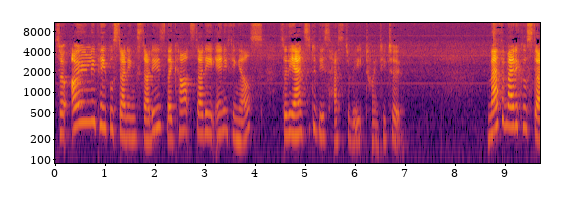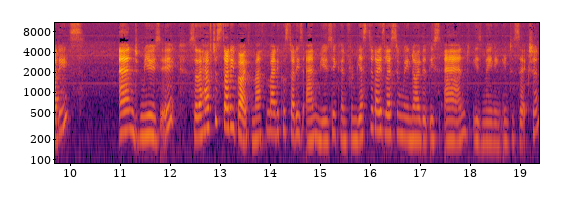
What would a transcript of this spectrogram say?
So only people studying studies, they can't study anything else. So the answer to this has to be 22. Mathematical studies and music, so they have to study both mathematical studies and music. And from yesterday's lesson, we know that this and is meaning intersection.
